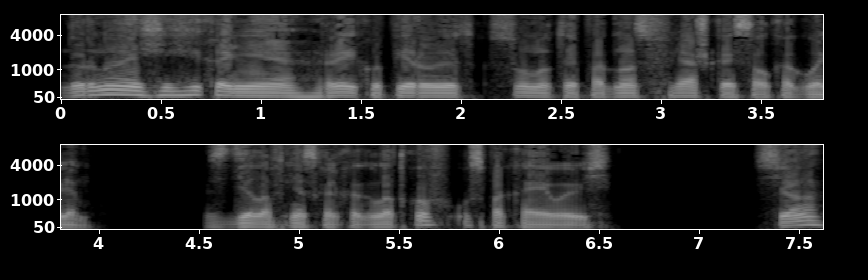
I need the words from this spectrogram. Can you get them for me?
Дурное хихиканье Рэй купирует сунутой под нос фляжкой с алкоголем. Сделав несколько глотков, успокаиваюсь. «Все?»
